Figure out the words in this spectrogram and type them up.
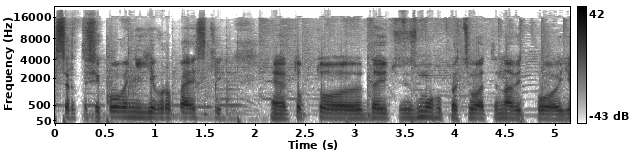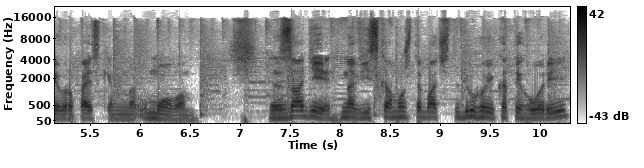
сертифіковані європейські, тобто дають змогу працювати навіть по європейським умовам. Ззаді навіска можете бачити другої категорії,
